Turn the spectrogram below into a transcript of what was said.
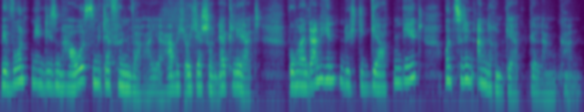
Wir wohnten in diesem Haus mit der Fünferreihe, habe ich euch ja schon erklärt, wo man dann hinten durch die Gärten geht und zu den anderen Gärten gelangen kann.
